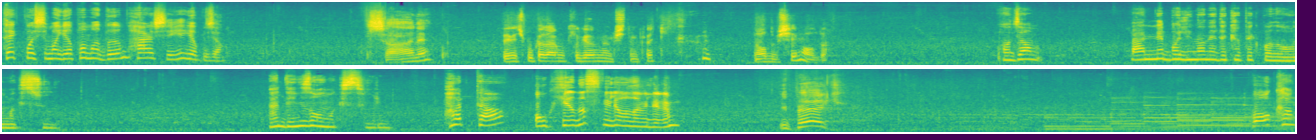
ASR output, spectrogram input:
Tek başıma yapamadığım her şeyi yapacağım. Şahane. Ben hiç bu kadar mutlu görmemiştim pek. ne oldu bir şey mi oldu? Hocam ben ne balina ne de köpek balığı olmak istiyorum. Ben deniz olmak istiyorum. Hatta okyanus bile olabilirim. İpek. Volkan,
